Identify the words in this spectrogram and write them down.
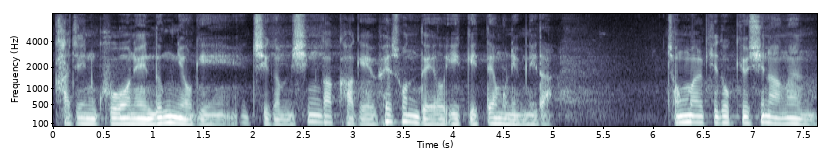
가진 구원의 능력이 지금 심각하게 훼손되어 있기 때문입니다. 정말 기독교 신앙은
